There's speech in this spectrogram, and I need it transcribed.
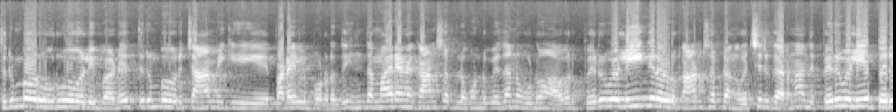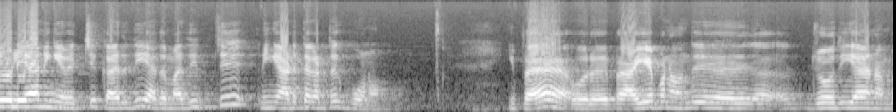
திரும்ப ஒரு உருவ வழிபாடு திரும்ப ஒரு சாமிக்கு படையல் போடுறது இந்த மாதிரியான கான்செப்டில் கொண்டு போய் தானே விடும். அவர் பெருவழிங்கிற ஒரு கான்செப்ட் அங்கே வச்சிருக்காருன்னா அந்த பெருவழியை பெருவழியாக நீங்கள் வச்சு கருதி அதை மதித்து நீங்கள் அடுத்த கட்டத்துக்கு போகணும். இப்போ ஒரு இப்போ ஐயப்பனை வந்து ஜோதியாக நம்ம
